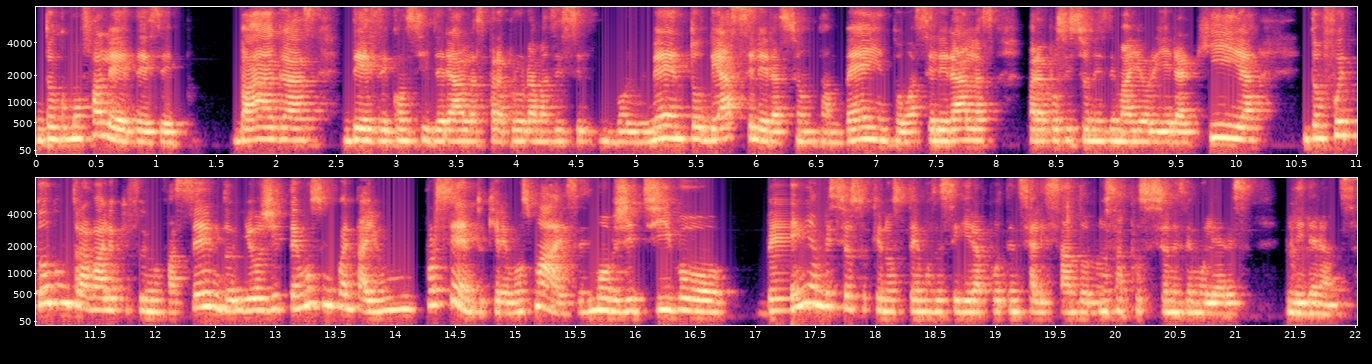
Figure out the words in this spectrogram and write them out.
Então, como falei, desde vagas, desde considerá-las para programas de desenvolvimento, de aceleração também, então acelerá-las para posições de maior hierarquia. Então, foi todo um trabalho que fomos fazendo e hoje temos 51%, queremos mais. Um objetivo bem ambicioso que nós temos de seguir potencializando nossas posições de mulheres em liderança.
